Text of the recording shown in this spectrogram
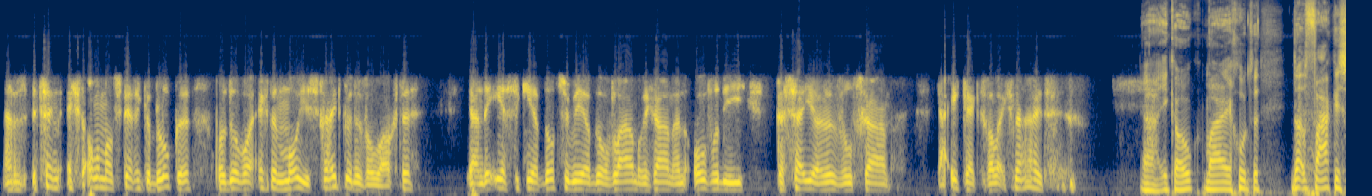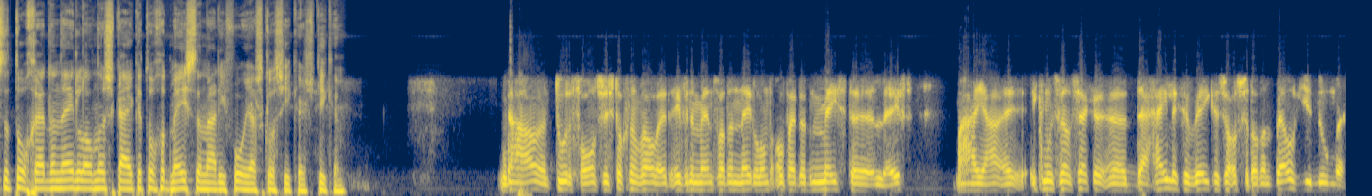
Ja, het zijn echt allemaal sterke blokken, waardoor we echt een mooie strijd kunnen verwachten. Ja, en de eerste keer dat ze weer door Vlaanderen gaan en over die Kasseienheuvels gaan, ja, ik kijk er al echt naar uit. Ja, ik ook. Maar goed, dat, vaak is het toch, hè, de Nederlanders kijken toch het meeste naar die voorjaarsklassiekers, stiekem. Nou, een Tour de France is toch nog wel het evenement wat in Nederland altijd het meeste leeft. Maar ja, ik moet wel zeggen, de heilige weken zoals ze dat in België noemen.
